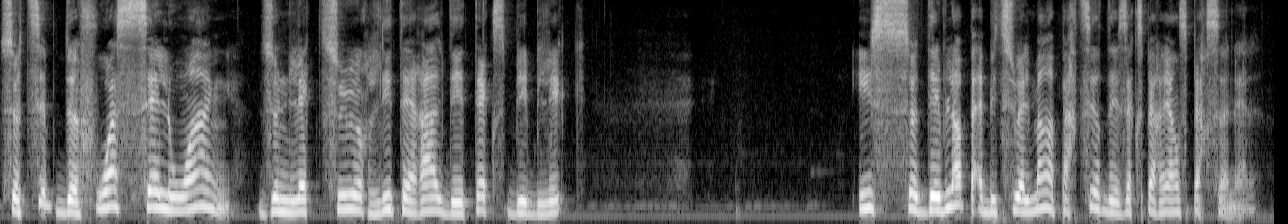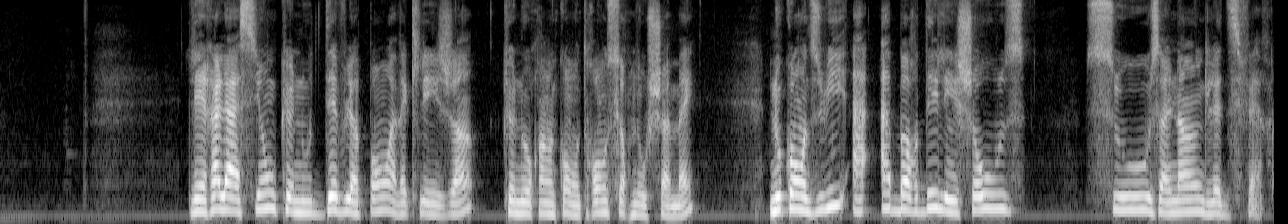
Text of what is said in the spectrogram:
Ce type de foi s'éloigne d'une lecture littérale des textes bibliques et se développe habituellement à partir des expériences personnelles. Les relations que nous développons avec les gens que nous rencontrons sur nos chemins nous conduit à aborder les choses sous un angle différent.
